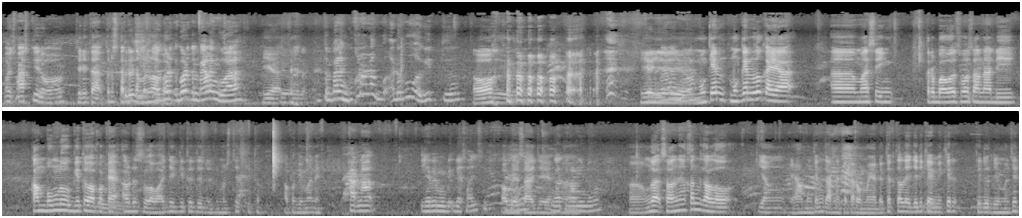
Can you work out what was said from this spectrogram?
oh pasti dong Cerita. Terus kata Terus temen lu ya, apa? gua tempelin gua Iya. Gimana? tempelin gua kan ada ada gua gitu Oh. Iya iya iya. Mungkin mungkin lu kayak eh, masih terbawa suasana di kampung lu gitu apa kayak ah, udah slow aja gitu tidur di masjid gitu. Apa gimana? ya? karena ya memang bi- biasa aja sih. Oh, biasa aja ya? nggak terlalu indah Eh, enggak, soalnya kan kalau yang ya mungkin karena kita rumahnya deket kali ya jadi kayak mikir tidur di masjid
